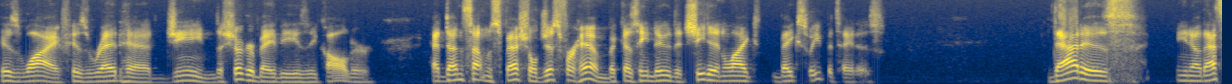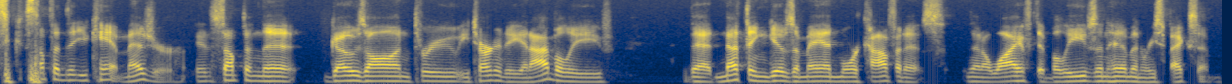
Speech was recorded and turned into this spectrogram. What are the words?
his wife, his redhead, Jean, the sugar baby, as he called her, had done something special just for him because he knew that she didn't like baked sweet potatoes. That is, you know, that's something that you can't measure. It's something that goes on through eternity. And I believe that nothing gives a man more confidence than a wife that believes in him and respects him.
